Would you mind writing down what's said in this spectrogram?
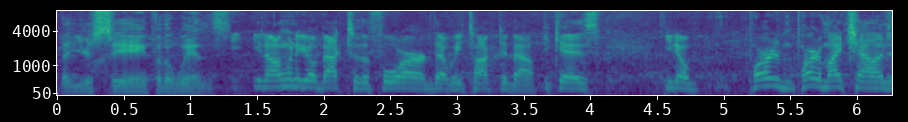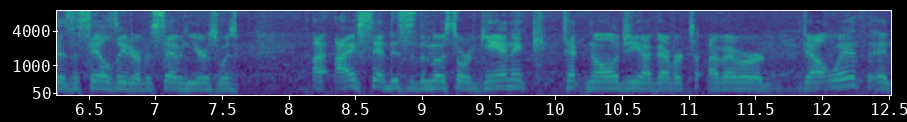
that you're seeing for the wins? you know, I'm going to go back to the four that we talked about because, you know, part of part of my challenge as a sales leader over seven years was. I, I've said this is the most organic technology I've ever I've ever dealt with and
